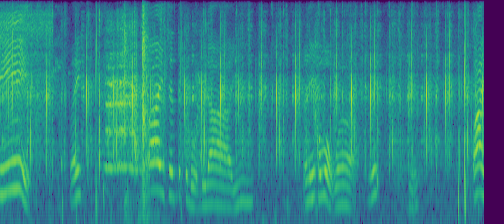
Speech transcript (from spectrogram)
นี่ไปไอ้ยฉันจะกระโดดไม่ได้ อันนี้เขาบอกว่า เฮ้ยเฮ้ยไอ้ย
